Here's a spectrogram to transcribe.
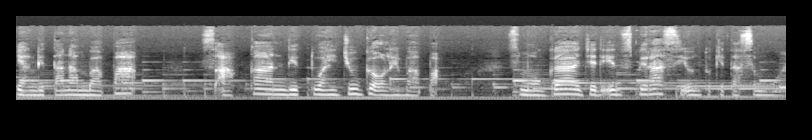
Yang ditanam Bapak seakan dituai juga oleh Bapak. Semoga jadi inspirasi untuk kita semua.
